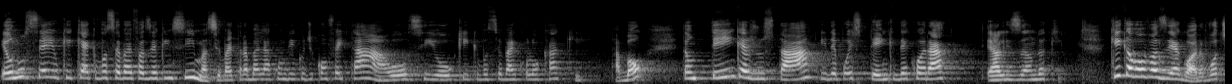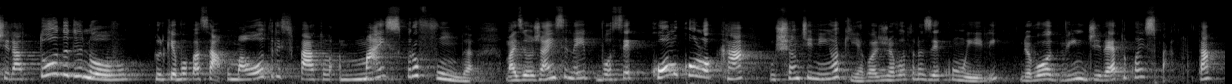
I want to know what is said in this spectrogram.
Eu não sei o que é que você vai fazer aqui em cima, se vai trabalhar com bico de confeitar ou se ou o que, que você vai colocar aqui, tá bom? Então tem que ajustar e depois tem que decorar alisando aqui. O que, que eu vou fazer agora? vou tirar tudo de novo, porque eu vou passar uma outra espátula mais profunda. Mas eu já ensinei você como colocar o chantininho aqui. Agora eu já vou trazer com ele, já vou vir direto com a espátula, tá?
